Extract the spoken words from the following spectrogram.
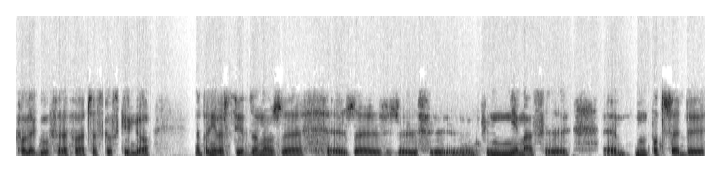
kolegów Rafała Trzaskowskiego. Ponieważ stwierdzono, że, że, że nie ma potrzeby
